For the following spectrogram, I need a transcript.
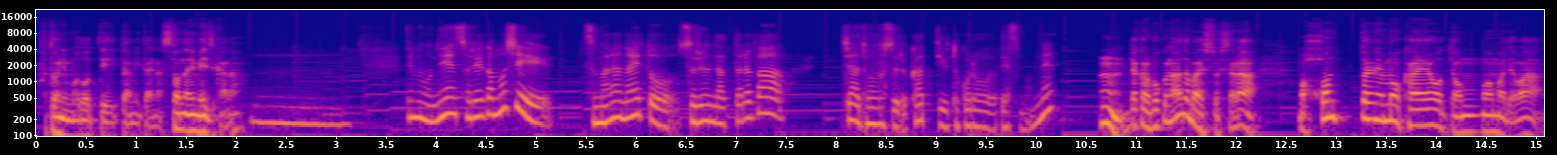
布団に戻っていったみたいなそんなイメージかな。うんでもねそれがもしつまらないとするんだったらばじゃあどうするかっていうところですもんね。うん、だから僕のアドバイスとしたら、まあ、本当にもう変えようって思うまでは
